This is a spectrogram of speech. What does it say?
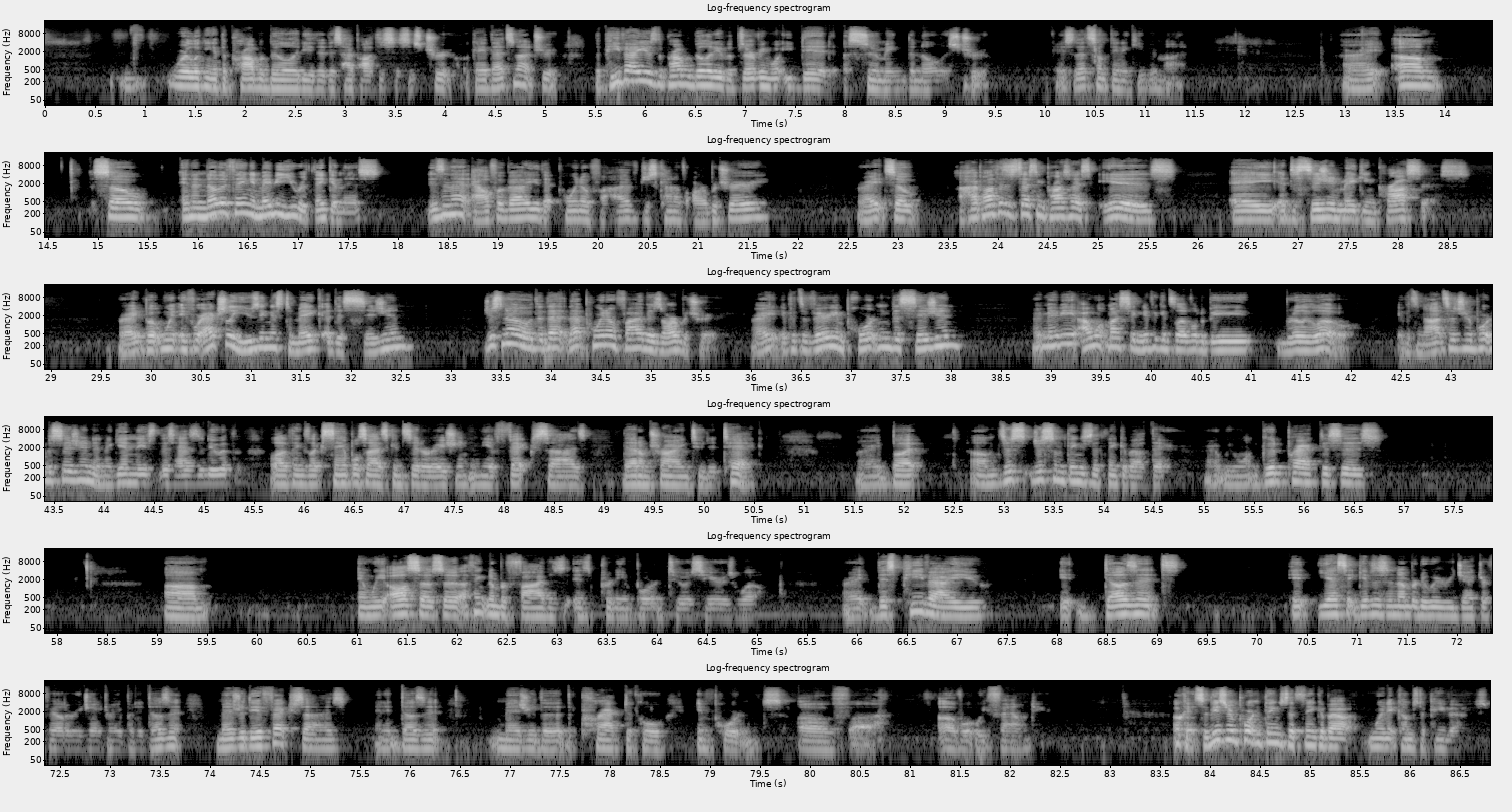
we're looking at the probability that this hypothesis is true. Okay, that's not true. The p-value is the probability of observing what you did, assuming the null is true. Okay, so that's something to keep in mind. All right. Um, so, and another thing, and maybe you were thinking this, isn't that alpha value, that 0.05, just kind of arbitrary? Right? So, a hypothesis testing process is a, a decision-making process right? But when if we're actually using this to make a decision, just know that that, that 0.05 is arbitrary, right? If it's a very important decision, right, maybe I want my significance level to be really low. If it's not such an important decision, and again, this, this has to do with a lot of things like sample size consideration and the effect size that I'm trying to detect. All right, but um, just just some things to think about there. Right, we want good practices. Um, and we also, so I think number five is, is pretty important to us here as well. Right? This p-value, it doesn't it yes, it gives us a number do we reject or fail to reject, right? But it doesn't measure the effect size and it doesn't measure the, the practical importance of, uh, of what we found here. Okay, so these are important things to think about when it comes to p-values.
